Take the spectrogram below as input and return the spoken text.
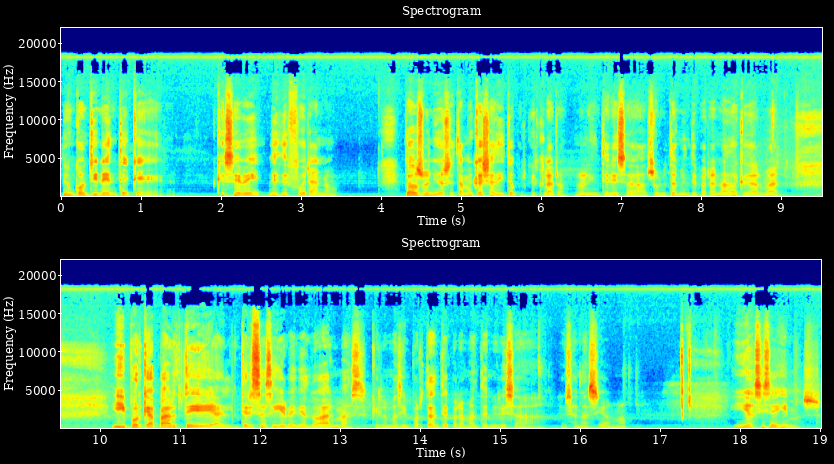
de un continente que, que se ve desde fuera, ¿no? Estados Unidos está muy calladito porque, claro, no le interesa absolutamente para nada quedar mal. Y porque aparte a él le interesa seguir vendiendo armas, que es lo más importante para mantener esa, esa nación, ¿no? Y así seguimos.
